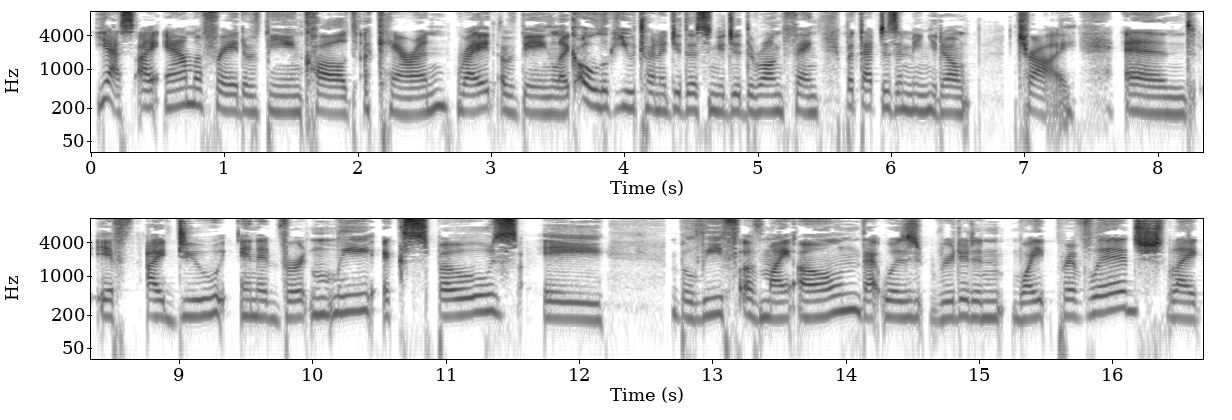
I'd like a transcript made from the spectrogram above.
yes, I am afraid of being called a Karen, right? Of being like, oh, look, you trying to do this and you did the wrong thing. But that doesn't mean you don't try. And if I do inadvertently expose a belief of my own that was rooted in white privilege, like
